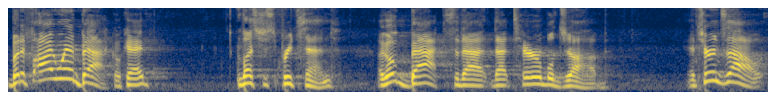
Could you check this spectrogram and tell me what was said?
But if I went back, okay, let's just pretend, I go back to that, that terrible job. It turns out,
